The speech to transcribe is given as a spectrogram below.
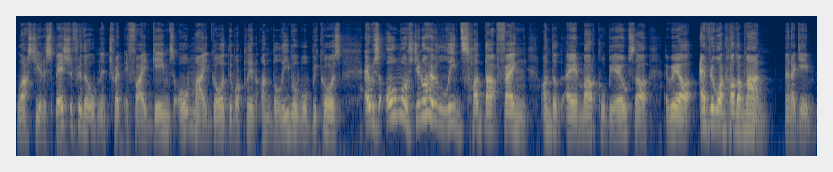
last year, especially through the opening 25 games. Oh my god, they were playing unbelievable because it was almost, you know how Leeds had that thing under uh, Marco Bielsa where everyone had a man in a game,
